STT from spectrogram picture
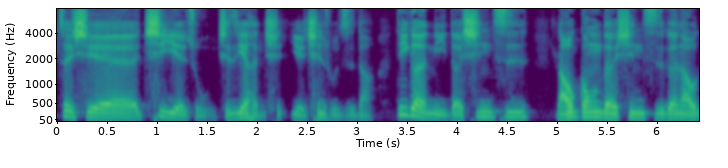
这些企业主其实也很清也清楚知道，第一个你的薪资劳工的薪资跟劳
